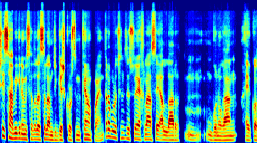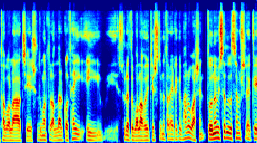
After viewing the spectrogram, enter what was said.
সেই সাহাবিকে নবী সাল্লাহ সাল্লাম জিজ্ঞেস করছেন, কেন পড়েন? তারা বলেছেন যে, সুরা এখলাসে আল্লাহর গুণগান এর কথা বলা আছে, শুধুমাত্র আল্লাহর কথাই এই সুরাতে বলা হয়েছে, সেজন্য তারা এটাকে ভালোবাসেন। তো নবী সাল্লাহ সাল্লাম সেটাকে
